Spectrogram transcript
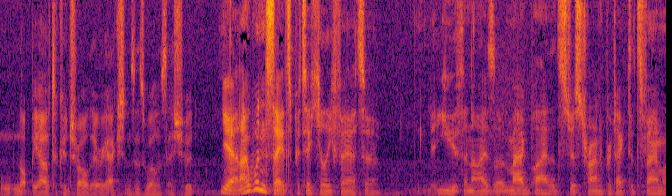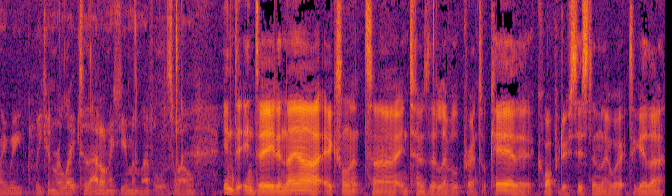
not be able to control their reactions as well as they should. Yeah, and I wouldn't say it's particularly fair to euthanize a magpie that's just trying to protect its family. We we can relate to that on a human level as well. Indeed, and they are excellent uh, in terms of the level of parental care, the cooperative system. They work together.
